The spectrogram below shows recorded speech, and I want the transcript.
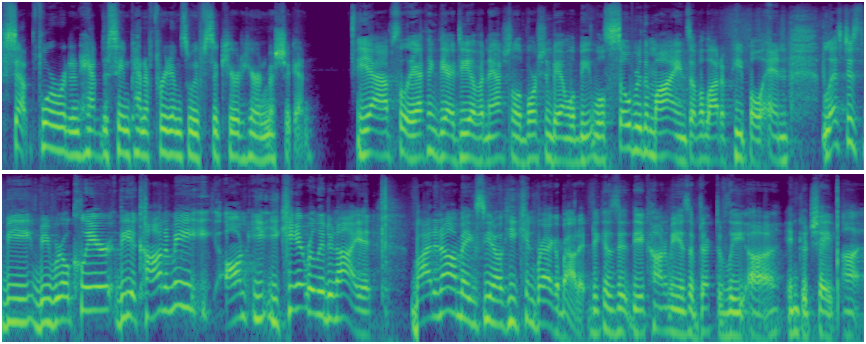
step forward and have the same kind of freedoms we've secured here in Michigan. Yeah, absolutely. I think the idea of a national abortion ban will be will sober the minds of a lot of people. And let's just be be real clear: the economy on you, you can't really deny it. Bidenomics, you know, he can brag about it because it, the economy is objectively uh, in good shape. Uh,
